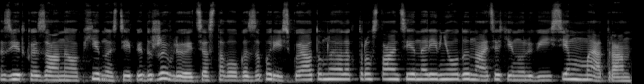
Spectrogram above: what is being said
звідки за необхідності підживлюється ставок Запорізької атомної електростанції на рівні 11,08 метра.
